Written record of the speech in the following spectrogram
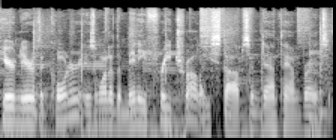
Here near the corner is one of the many free trolley stops in downtown Branson.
